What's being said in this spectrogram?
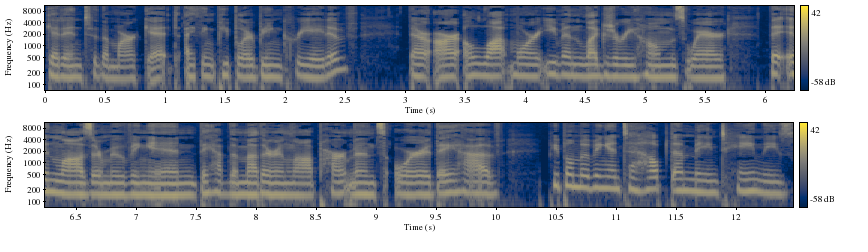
get into the market. I think people are being creative. There are a lot more, even luxury homes where the in laws are moving in, they have the mother in law apartments, or they have people moving in to help them maintain these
